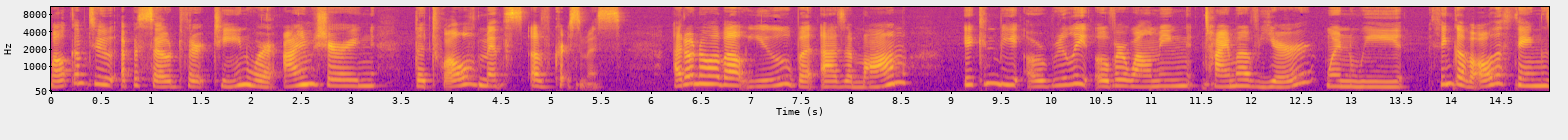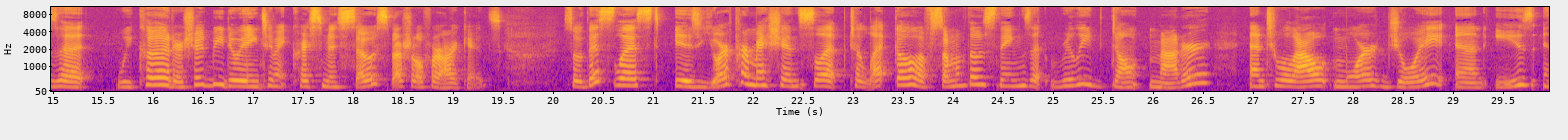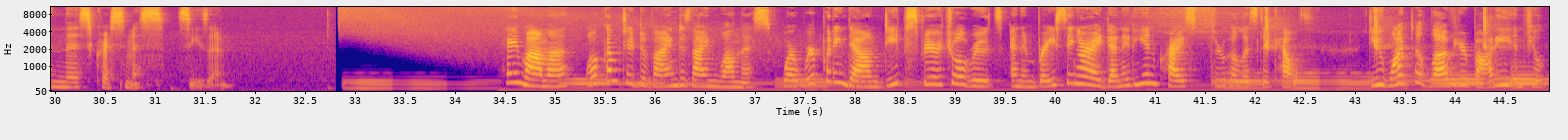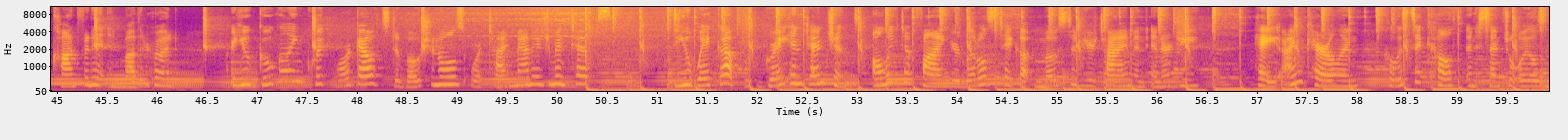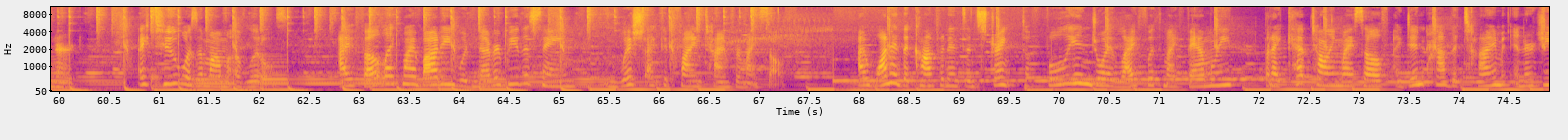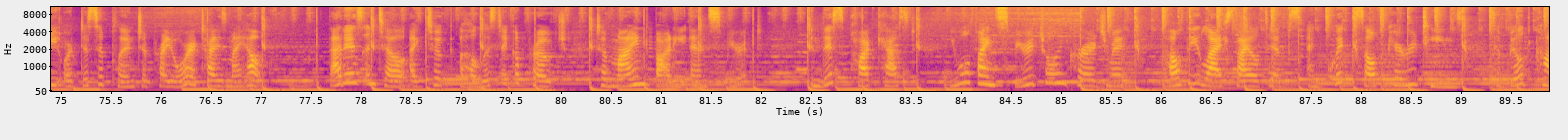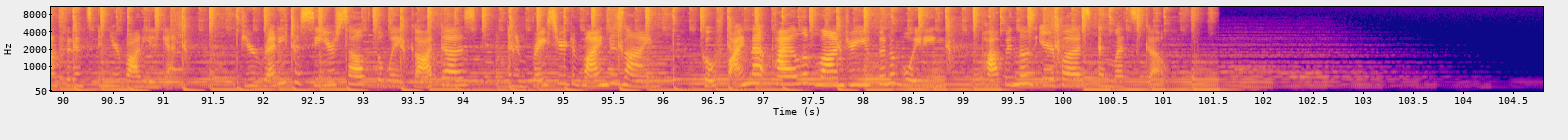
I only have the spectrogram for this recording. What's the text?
Welcome to episode 13, where I'm sharing the 12 myths of Christmas. I don't know about you, but as a mom, it can be a really overwhelming time of year when we think of all the things that we could or should be doing to make Christmas so special for our kids. So, this list is your permission slip to let go of some of those things that really don't matter and to allow more joy and ease in this Christmas season. Hey, Mama! Welcome to Divine Design Wellness, where we're putting down deep spiritual roots and embracing our identity in Christ through holistic health. Do you want to love your body and feel confident in motherhood? Are you Googling quick workouts, devotionals, or time management tips? Do you wake up with great intentions only to find your littles take up most of your time and energy? Hey, I'm Caroline, holistic health and essential oils nerd. I too was a mama of littles. I felt like my body would never be the same and wished I could find time for myself. I wanted the confidence and strength to fully enjoy life with my family, but I kept telling myself I didn't have the time, energy, or discipline to prioritize my health. That is until I took a holistic approach to mind, body, and spirit. In this podcast, you will find spiritual encouragement, healthy lifestyle tips, and quick self care routines to build confidence in your body again. If you're ready to see yourself the way God does and embrace your divine design, go find that pile of laundry you've been avoiding, pop in those earbuds, and let's go.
